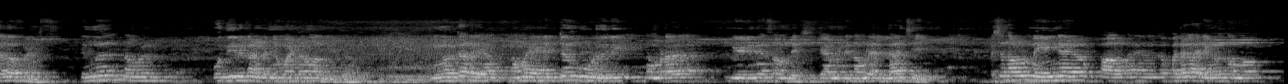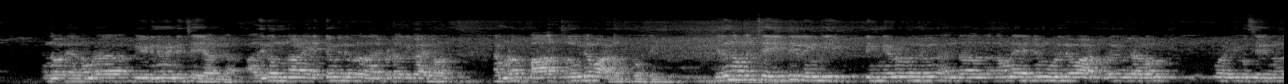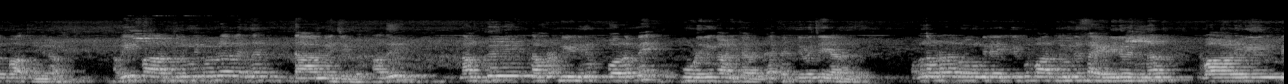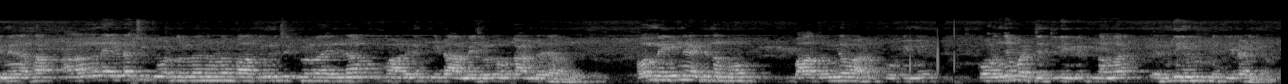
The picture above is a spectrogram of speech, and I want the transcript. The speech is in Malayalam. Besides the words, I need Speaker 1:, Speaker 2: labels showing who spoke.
Speaker 1: ഹലോ ഫ്രണ്ട്സ് ഇന്ന് നമ്മൾ പുതിയൊരു കണ്ടന്റുമായിട്ടാണ് വന്നിരിക്കുന്നത്. നിങ്ങൾക്കറിയാം നമ്മൾ ഏറ്റവും കൂടുതൽ നമ്മുടെ വീടിനെ സംരക്ഷിക്കാൻ വേണ്ടി നമ്മളെല്ലാം ചെയ്യും. പക്ഷെ നമ്മൾ മെയിനായ പല കാര്യങ്ങളും നമ്മൾ എന്താ പറയുക നമ്മുടെ വീടിന് വേണ്ടി ചെയ്യാറില്ല. അതിലൊന്നാണ് ഏറ്റവും വലിയ പ്രധാനപ്പെട്ട ഒരു കാര്യമാണ് നമ്മുടെ ബാത്റൂമിലെ വാട്ടർ പ്രൂഫിങ്. ഇത് നമ്മൾ ചെയ്തില്ലെങ്കിൽ പിന്നീടുള്ളൊരു എന്താ നമ്മൾ ഏറ്റവും കൂടുതൽ വാട്ടർ വെള്ളം യൂസ് ചെയ്യുന്നത് ബാത്റൂമിലാണ്. അപ്പോൾ ഈ ബാത്റൂമിലൂടെ വരുന്ന ഡാമേജുകൾ അത് നമുക്ക് നമ്മുടെ വീടിന് പുറമെ കൂടുതലും കാണിക്കാറുണ്ട് എഫക്റ്റീവ് ചെയ്യാറുണ്ട്. അപ്പോൾ നമ്മുടെ റൂമിലേക്ക് ഇപ്പോൾ ബാത്റൂമിന്റെ സൈഡിൽ വരുന്ന വാളിൽ പിന്നെ അങ്ങനെ എല്ലാ ചുറ്റുപാടത്തുള്ള നമ്മുടെ ബാത്റൂമിന് ചുറ്റുമുള്ള എല്ലാ വാളിലും ഈ ഡാമേജുകൾ നമ്മൾ കണ്ടു വരാറുണ്ട് അപ്പോൾ മെയിനായിട്ട് നമ്മൾ ബാത്റൂമിന്റെ വാട്ടർ പ്രൂഫിങ് കുറഞ്ഞ ബഡ്ജറ്റിൽ നമ്മൾ എന്തെങ്കിലും മെറ്റീരിയൽ അടിക്കണം.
